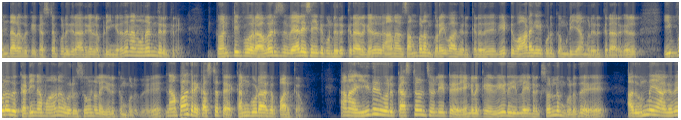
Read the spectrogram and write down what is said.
எந்த அளவுக்கு கஷ்டப்படுகிறார்கள் அப்படிங்கிறத நான் உணர்ந்திருக்கிறேன். டுவெண்ட்டி ஃபோர் ஹவர்ஸ் வேலை செய்து கொண்டு இருக்கிறார்கள் ஆனால் சம்பளம் குறைவாக இருக்கிறது. வீட்டு வாடகை கொடுக்க முடியாமல் இருக்கிறார்கள். இவ்வளவு கடினமான ஒரு சூழ்நிலை இருக்கும் பொழுது நான் பார்க்குறேன் கஷ்டத்தை கண்கூடாக பார்க்கிறோம். ஆனால் இது ஒரு கஷ்டம்னு சொல்லிட்டு எங்களுக்கு வீடு இல்லை என்று சொல்லும் பொழுது அது உண்மையாகவே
